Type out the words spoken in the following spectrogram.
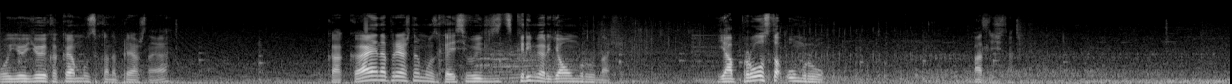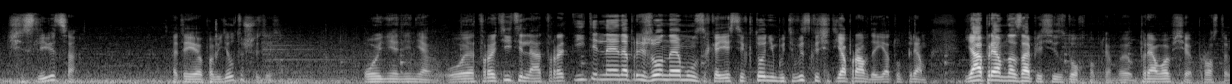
Ой-ой-ой, какая музыка напряжная, а. Какая напряжная музыка. Если выйдет скример, я умру нафиг. Я просто умру. Отлично. Счастливица? Это я победил, то что здесь? Ой, не-не-не. Ой, отвратительно, отвратительная напряженная музыка. Если кто-нибудь выскочит, я правда, я тут прям... Я прям на записи сдохну. Прям, э, прям вообще, просто...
